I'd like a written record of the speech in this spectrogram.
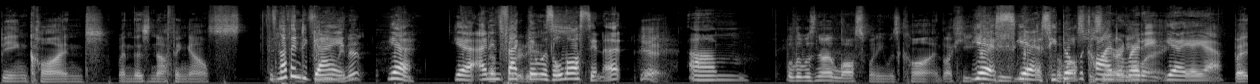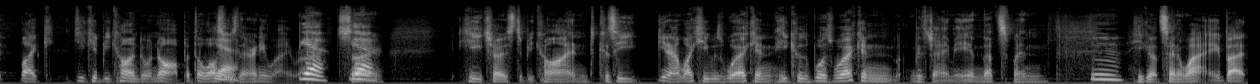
being kind when there's nothing else there's nothing to gain. in it Yeah. Yeah. And in That's what fact, there was a loss in it. yeah um well there was no loss when he was kind like he Yes, yes. He the built the loss was there kind already. anyway. Yeah, yeah, yeah. but like you could be kind or not but the loss Yeah. was there anyway right Yeah, so yeah. he chose to be kind because he you know like he was working he could, was working with jamie and that's when Hmm. he got sent away but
